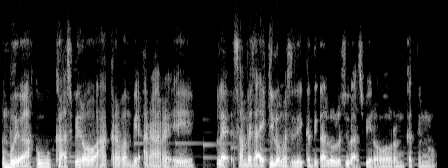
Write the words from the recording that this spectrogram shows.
embo ya aku gak spiro akrab ambek arek-arek e. Lek sampai saiki lho maksudnya ketika lulus juga spiro rengket ngono.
